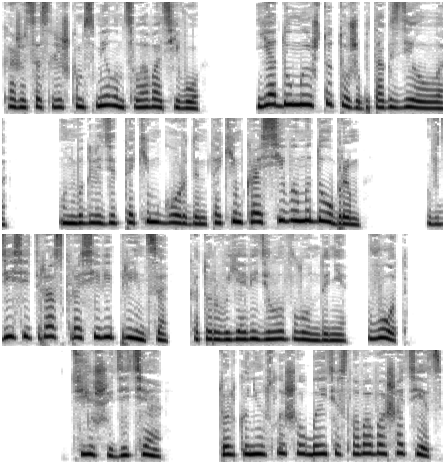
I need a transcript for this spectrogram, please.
кажется слишком смелым целовать его, я думаю, что тоже бы так сделала. Он выглядит таким гордым, таким красивым и добрым. В десять раз красивее принца, которого я видела в Лондоне. Вот. Тише, дитя. Только не услышал бы эти слова ваш отец,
